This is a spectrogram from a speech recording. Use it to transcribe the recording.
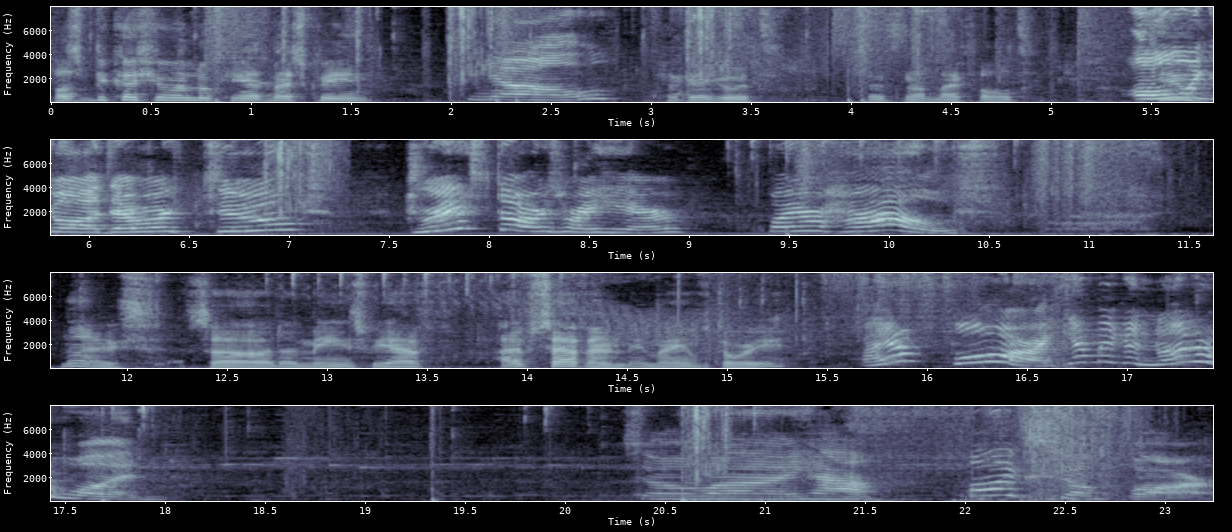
Was it because you were looking at my screen? No. Okay, good. It's not my fault. Oh Phew. my god, there were two drift stars right here by our house. Nice. So that means we have... I have seven in my inventory. I have four. I can't make another one. So I have five so far.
